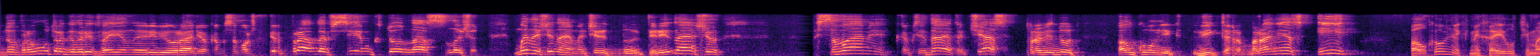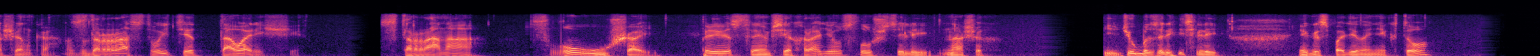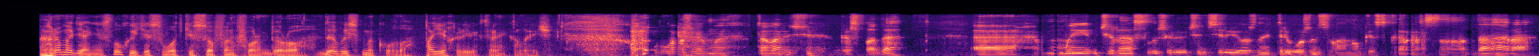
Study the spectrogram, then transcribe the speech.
доброе утро, говорит военное ревю радио «Комсомольская правда» всем, кто нас слышит. Мы начинаем очередную передачу. С вами, как всегда, этот час проведут полковник Виктор Баранец и... Полковник Михаил Тимошенко. Здравствуйте, товарищи. Страна, слушай. Приветствуем всех радиослушателей, наших YouTube-зрителей и господина Никто. Громадяне, слухайте сводки Софинформбюро. Вы Микола. Поехали, Виктор Николаевич. Уважаемые товарищи, господа, э, мы вчера слышали очень серьезный тревожный звонок из Краснодара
